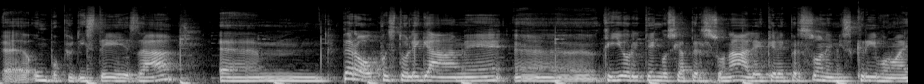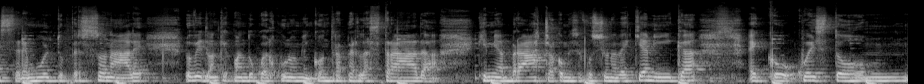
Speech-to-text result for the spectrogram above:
eh, un po' più distesa, ehm, però questo legame eh, che io ritengo sia personale, che le persone mi scrivono essere molto personale, lo vedo anche quando qualcuno mi incontra per la strada, che mi abbraccia come se fosse una vecchia amica, ecco questo, mm,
